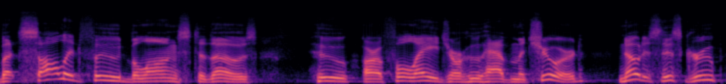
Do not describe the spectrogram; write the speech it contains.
but solid food belongs to those who are of full age or who have matured Notice this group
